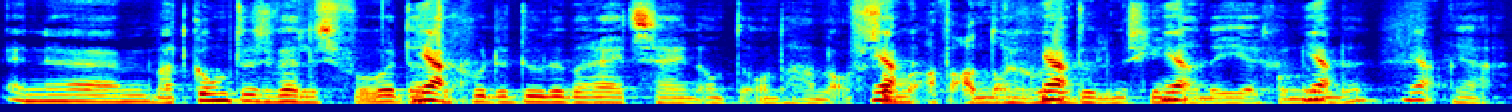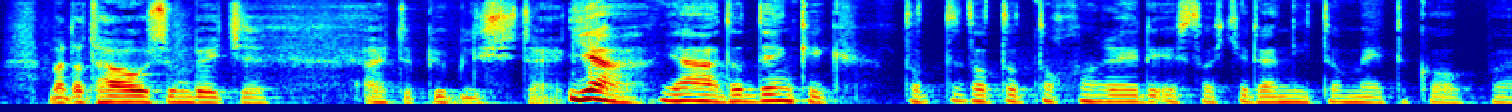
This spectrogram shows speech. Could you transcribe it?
En, uh, maar het komt dus wel eens voor dat ja. de goede doelen bereid zijn om te onderhandelen. Of, sommige, ja. of andere goede ja. doelen misschien dan de hier genoemde. Ja. Ja. Maar dat houden ze een beetje uit de publiciteit. Ja, ja dat denk ik. Dat, dat dat toch een reden is dat je daar niet om mee te koop uh,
